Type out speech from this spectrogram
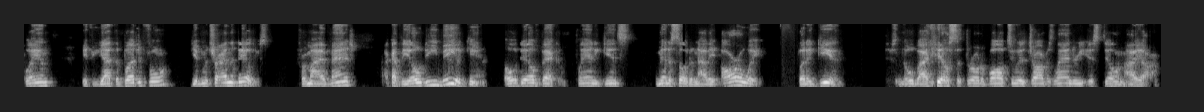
play him. If you got the budget for him, give him a try in the dailies. For my advantage, I got the ODB again. Odell Beckham playing against Minnesota. Now they are away, but again, there's nobody else to throw the ball to. As Jarvis Landry is still in IR.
